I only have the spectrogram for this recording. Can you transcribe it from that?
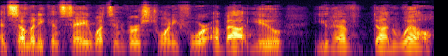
and somebody can say what's in verse 24 about you, you have done well.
